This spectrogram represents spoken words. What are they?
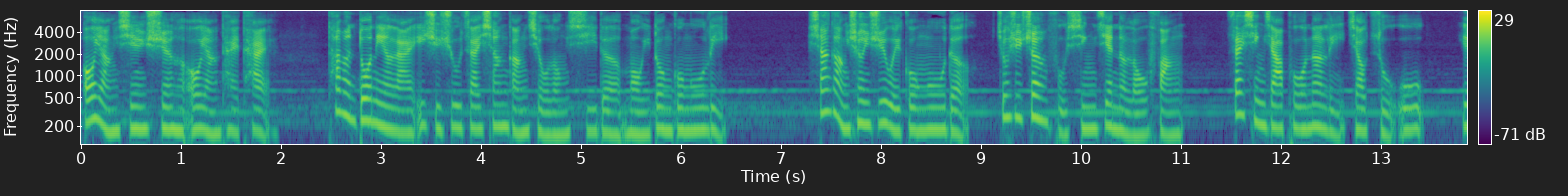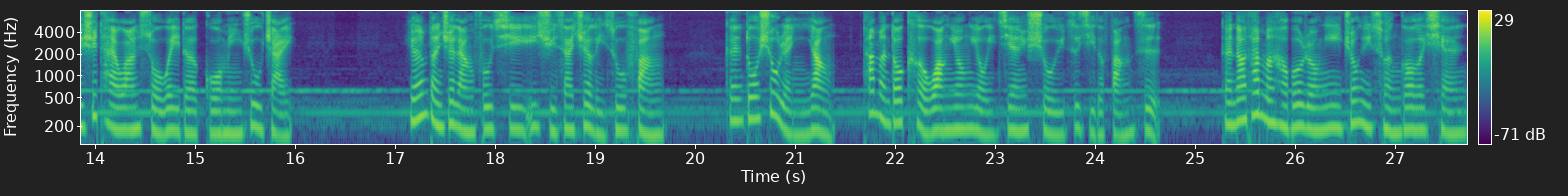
欧阳先生和欧阳太太。他们多年来一直住在香港九龙西的某一栋公屋里。香港称之为公屋的，就是政府新建的楼房，在新加坡那里叫祖屋，也是台湾所谓的国民住宅。原本这两夫妻一直在这里租房，跟多数人一样，他们都渴望拥有一间属于自己的房子。等到他们好不容易终于存够了钱，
